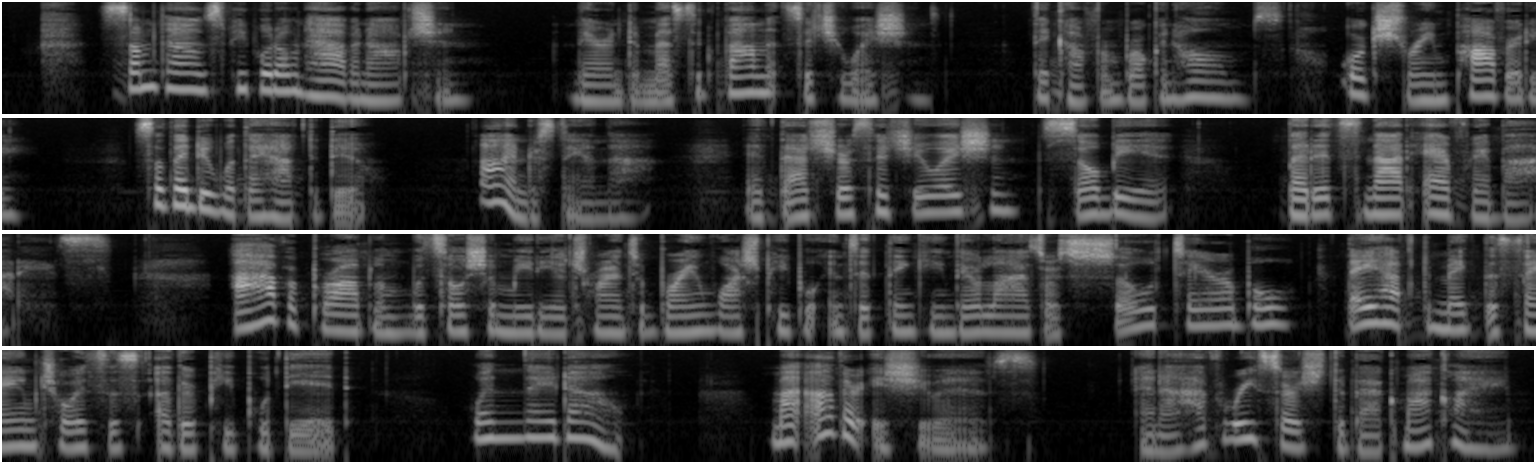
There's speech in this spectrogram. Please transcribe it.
Sometimes people don't have an option. They're in domestic violence situations. They come from broken homes or extreme poverty. So they do what they have to do. I understand that. If that's your situation, so be it. But it's not everybody's. I have a problem with social media trying to brainwash people into thinking their lives are so terrible they have to make the same choices other people did when they don't. My other issue is, and I have research to back my claim,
